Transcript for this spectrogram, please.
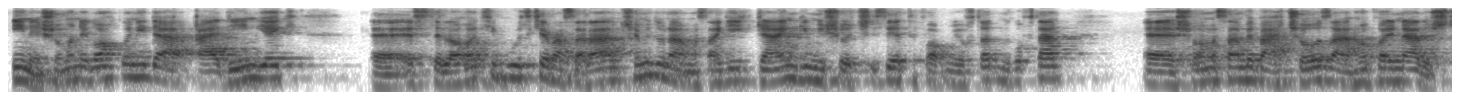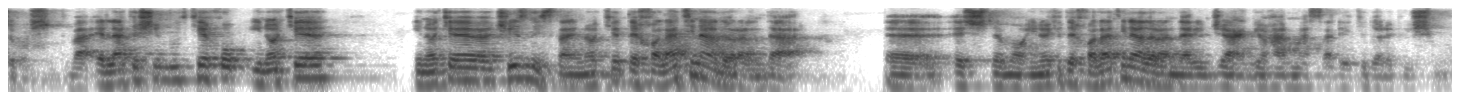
اینه. شما نگاه کنید در قدیم یک اصطلاحاتی بود که مثلا چه می‌دونم مثلا اگه یک جنگی می‌شد چیزی اتفاق میافتاد می‌گفتن شما مثلا به بچه ها و زنها کاری نداشته باشید. و علتش این بود که خب اینا که اینا که چیز نیستن اینا که دخالتی ندارن در اجتماع اینا که دخالتی ندارن در این جنگ یا هر مسئله که داره پیش میاد.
